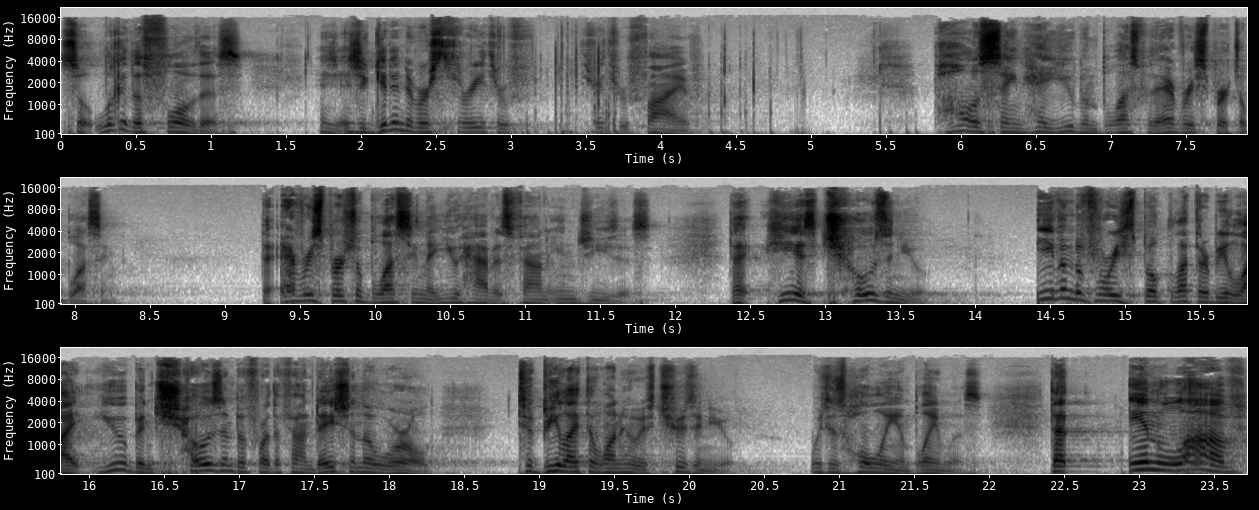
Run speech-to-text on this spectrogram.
So look at the flow of this. As you get into verse 3 through 3 through 5, Paul is saying, hey, you've been blessed with every spiritual blessing. That every spiritual blessing that you have is found in Jesus. That He has chosen you. Even before He spoke, let there be light, you have been chosen before the foundation of the world to be like the one who has chosen you, which is holy and blameless. That in love,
